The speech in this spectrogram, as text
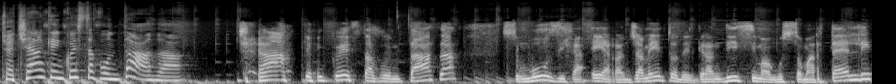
Cioè, c'è anche in questa puntata. c'è anche in questa puntata su musica e arrangiamento del grandissimo Augusto Martelli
